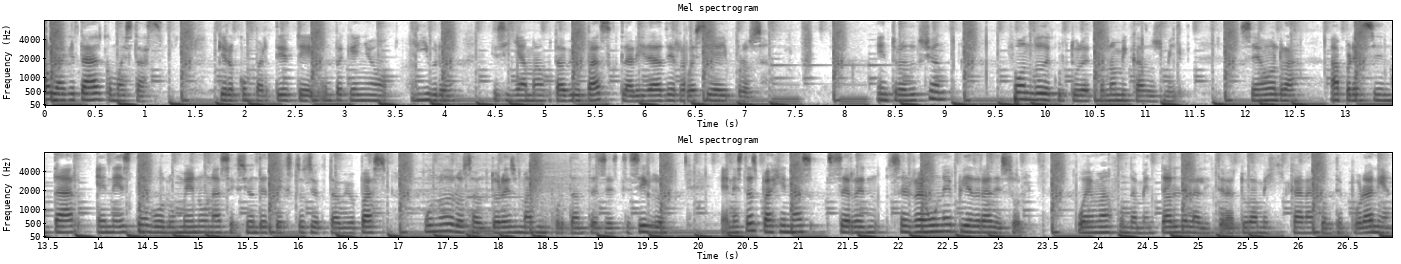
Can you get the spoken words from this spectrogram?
Hola, ¿qué tal? ¿Cómo estás? Quiero compartirte un pequeño libro que se llama Octavio Paz, Claridad de Poesía y Prosa. Introducción, Fondo de Cultura Económica 2000. Se honra a presentar en este volumen una sección de textos de Octavio Paz, uno de los autores más importantes de este siglo. En estas páginas se, se reúne Piedra de Sol, poema fundamental de la literatura mexicana contemporánea,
